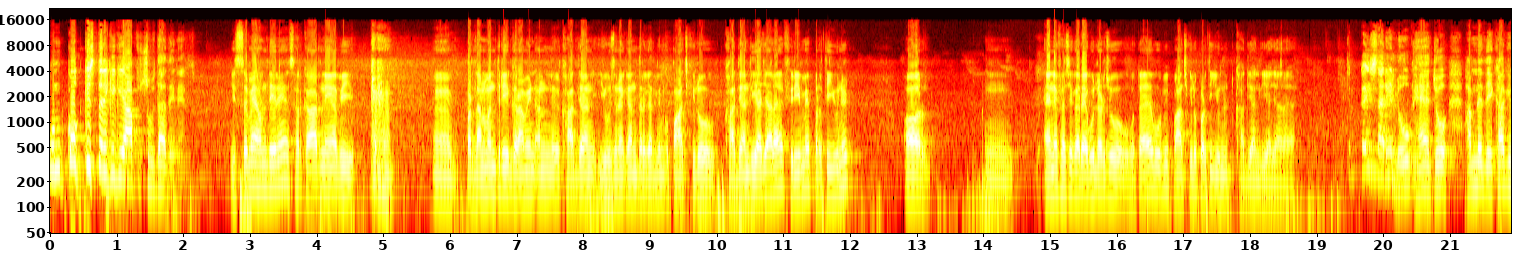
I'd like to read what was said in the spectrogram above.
उनको किस तरीके की आप सुविधा दे रहे हैं? इस समय हम दे रहे हैं, सरकार ने अभी प्रधानमंत्री ग्रामीण अन्न खाद्यान्न योजना के अंतर्गत भी उनको पाँच किलो खाद्यान्न दिया जा रहा है फ्री में प्रति यूनिट। और एन का रेगुलर जो होता है वो भी पाँच किलो प्रति यूनिट खाद्यान्न दिया जा रहा है। कई सारे लोग हैं जो हमने देखा कि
